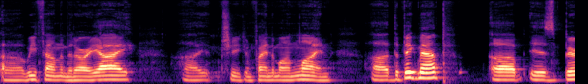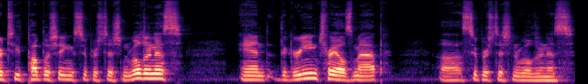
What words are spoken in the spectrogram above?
uh, we found them at REI. Uh, I'm sure you can find them online. Uh, the big map uh, is Beartooth Publishing Superstition Wilderness, and the Green Trails map, uh, Superstition Wilderness,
